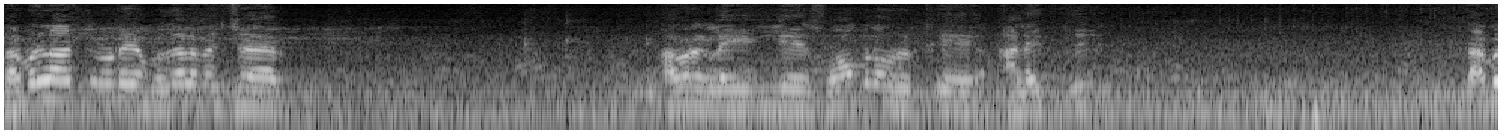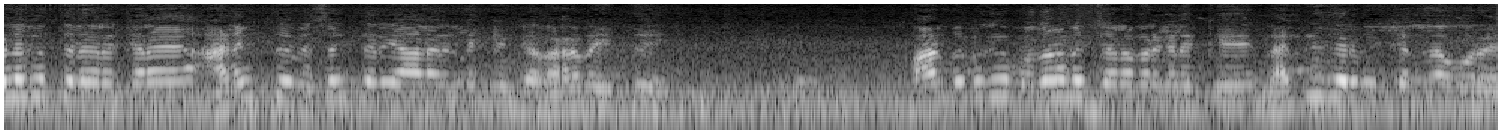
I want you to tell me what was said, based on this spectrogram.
தமிழ்நாட்டினுடைய முதலமைச்சர் அவர்களை இங்கே சோமனூருக்கு அழைத்து தமிழகத்தில் இருக்கிற அனைத்து விசைத்தறியாளர்களையும் இங்கே வர வைத்து மாண்புமிகு முதலமைச்சர் அவர்களுக்கு நன்றி தெரிவிக்கின்ற ஒரு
